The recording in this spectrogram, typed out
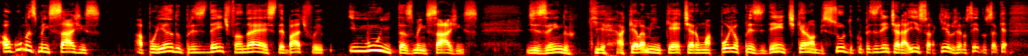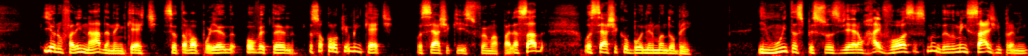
algumas mensagens apoiando o presidente, falando: é, esse debate foi. E muitas mensagens dizendo que aquela minha enquete era um apoio ao presidente, que era um absurdo, que o presidente era isso, era aquilo, genocídio, não sei o quê. E eu não falei nada na enquete se eu estava apoiando ou vetando. Eu só coloquei uma enquete. Você acha que isso foi uma palhaçada? Você acha que o Bonner mandou bem? E muitas pessoas vieram raivosas mandando mensagem para mim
